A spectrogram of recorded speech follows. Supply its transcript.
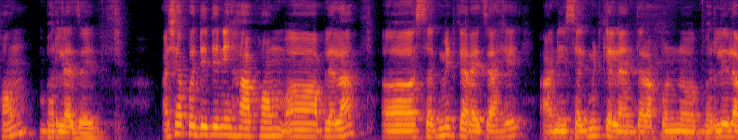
फॉर्म भरला जाईल. अशा पद्धतीने हा फॉर्म आपल्याला सबमिट करायचा आहे. आणि सबमिट केल्यानंतर आपण भरलेला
